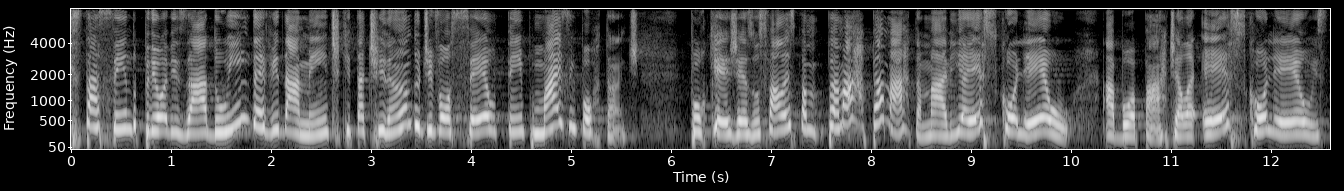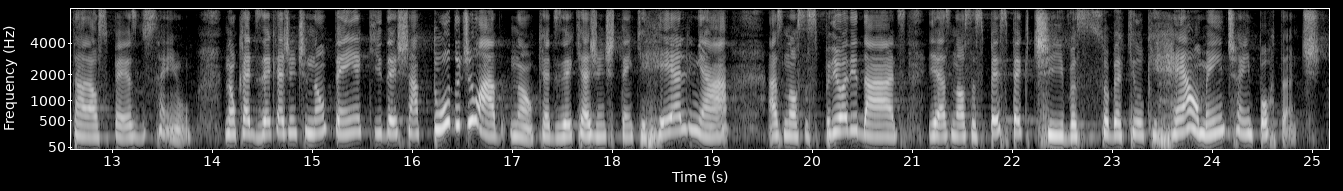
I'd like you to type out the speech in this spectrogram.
está sendo priorizado indevidamente, que está tirando de você o tempo mais importante? Porque Jesus fala isso para Marta. Maria escolheu a boa parte. Ela escolheu estar aos pés do Senhor. Não quer dizer que a gente não tenha que deixar tudo de lado. Não, quer dizer que a gente tem que realinhar as nossas prioridades e as nossas perspectivas sobre aquilo que realmente é importante.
